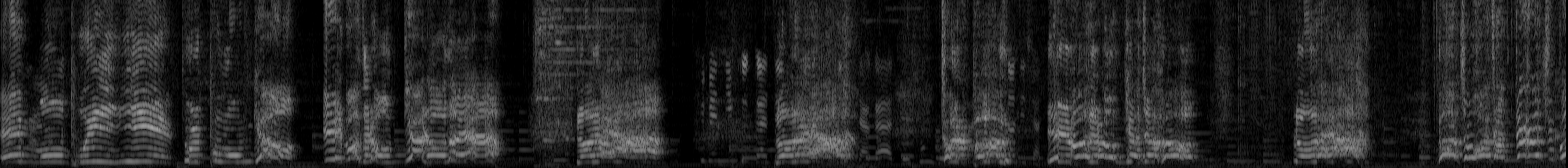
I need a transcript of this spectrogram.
MOVE 돌풍 옮겨! 1번으로 옮겨 러너야! 러너야! 큐베님 끝까지 러너야! 돌풍 돌풍! 써지셨다. 1번으로 옮겨줘 러너야! 너 저거 잡다가 죽어!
